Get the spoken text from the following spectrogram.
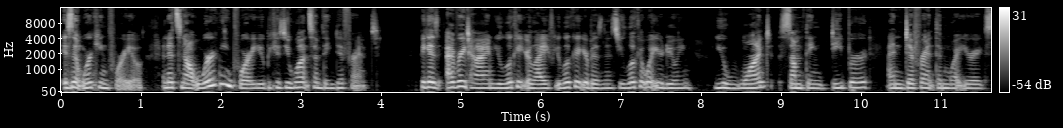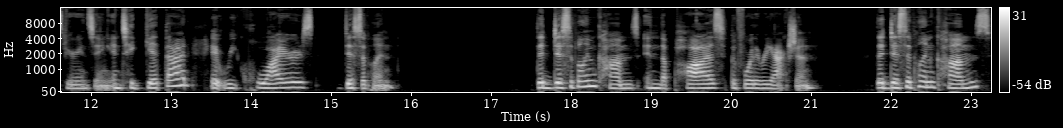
isn't working for you. And it's not working for you because you want something different. Because every time you look at your life, you look at your business, you look at what you're doing, you want something deeper and different than what you're experiencing. And to get that, it requires discipline. The discipline comes in the pause before the reaction. The discipline comes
